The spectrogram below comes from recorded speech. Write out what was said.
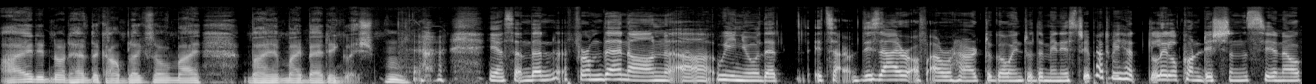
I did not have the complex of my my my bad English. Yes, and then from then on, uh, we knew that it's a desire of our heart to go into the ministry, but we had little conditions, you know,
